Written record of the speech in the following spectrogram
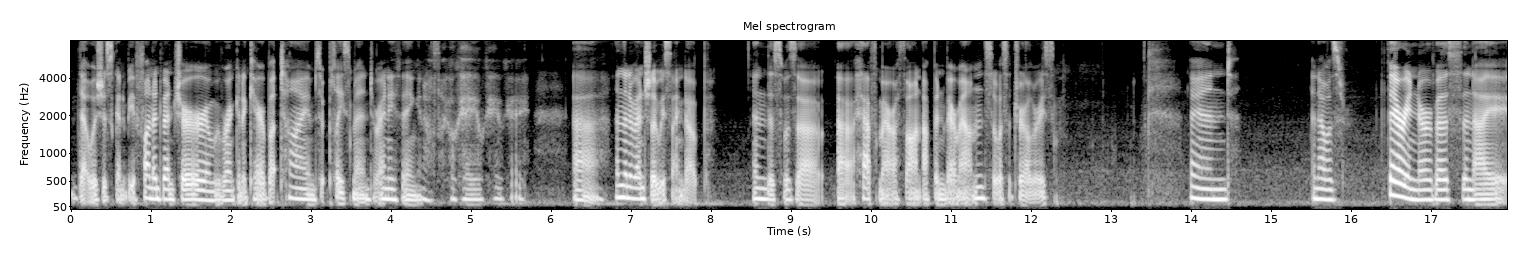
that was just going to be a fun adventure, and we weren't going to care about times or placement or anything. And I was like, okay, okay, okay. Uh, and then eventually we signed up. And this was a, a half marathon up in Bear Mountain, so it was a trail race and and I was very nervous. And I,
